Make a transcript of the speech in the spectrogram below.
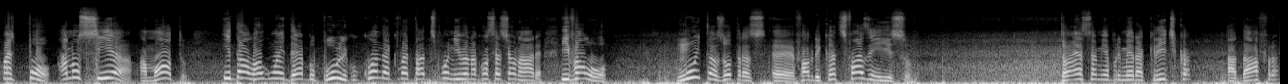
mas pô, anuncia a moto e dá logo uma ideia pro público quando é que vai estar disponível na concessionária e valor. Muitas outras é, fabricantes fazem isso. Então essa é a minha primeira crítica à Dafra,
